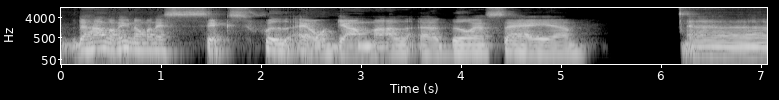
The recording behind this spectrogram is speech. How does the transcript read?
det handlar nog när man är 6-7 år gammal. Eh, börjar se, eh,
